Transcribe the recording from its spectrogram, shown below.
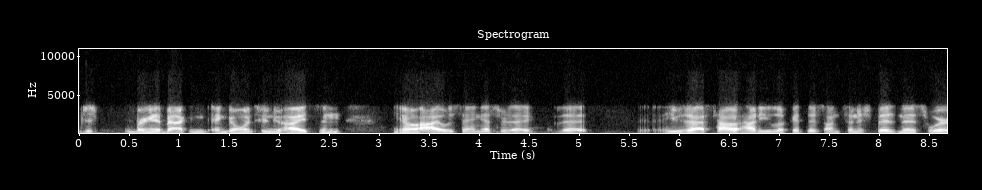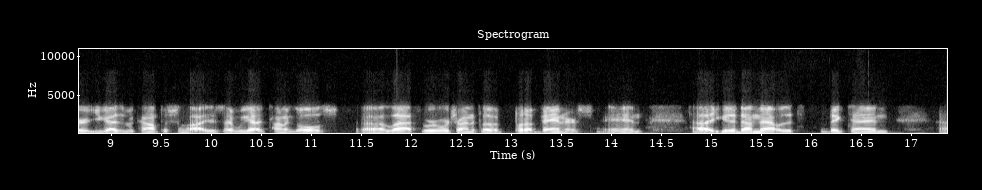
just bringing it back and, and going to new heights. And you know, I was saying yesterday that he was asked how how do you look at this unfinished business where you guys have accomplished a lot. He said we got a ton of goals uh, left. We're we're trying to put put up banners, and uh, you could have done that with the Big Ten uh,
